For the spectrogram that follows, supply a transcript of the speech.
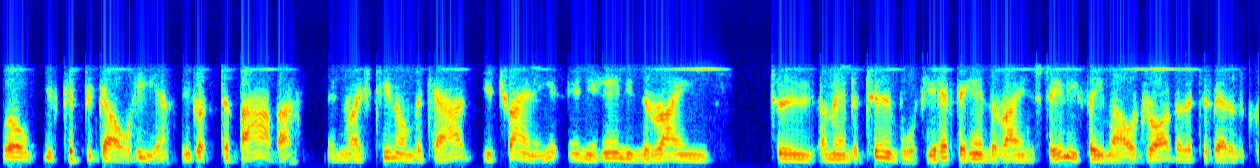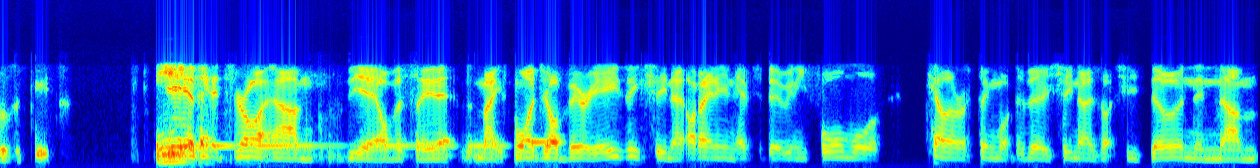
Well, you've kicked a goal here. You've got DeBarber in race 10 on the card. You're training it and you're handing the reins to Amanda Turnbull. If you have to hand the reins to any female driver, that's about as good as it gets. Yeah, that's right. Um, yeah, obviously that makes my job very easy. She, know, I don't even have to do any form or tell her a thing what to do. She knows what she's doing, and um,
